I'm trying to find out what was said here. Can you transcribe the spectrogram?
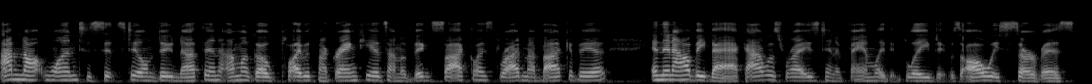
I'm not one to sit still and do nothing. I'm going to go play with my grandkids. I'm a big cyclist, ride my bike a bit, and then I'll be back. I was raised in a family that believed it was always service.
